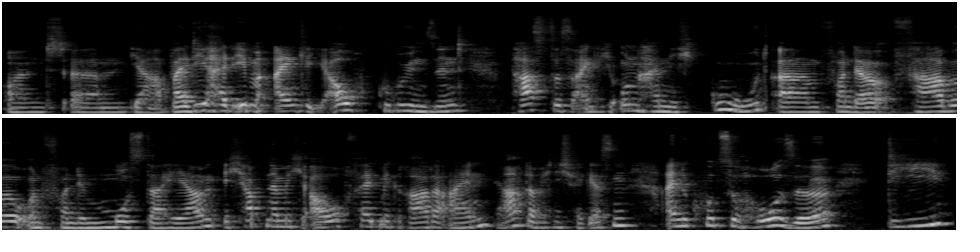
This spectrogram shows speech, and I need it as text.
Und ähm, ja, weil die halt eben eigentlich auch grün sind, passt es eigentlich unheimlich gut ähm, von der Farbe und von dem Muster her. Ich habe nämlich auch, fällt mir gerade ein, ja, darf ich nicht vergessen, eine kurze Hose, die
